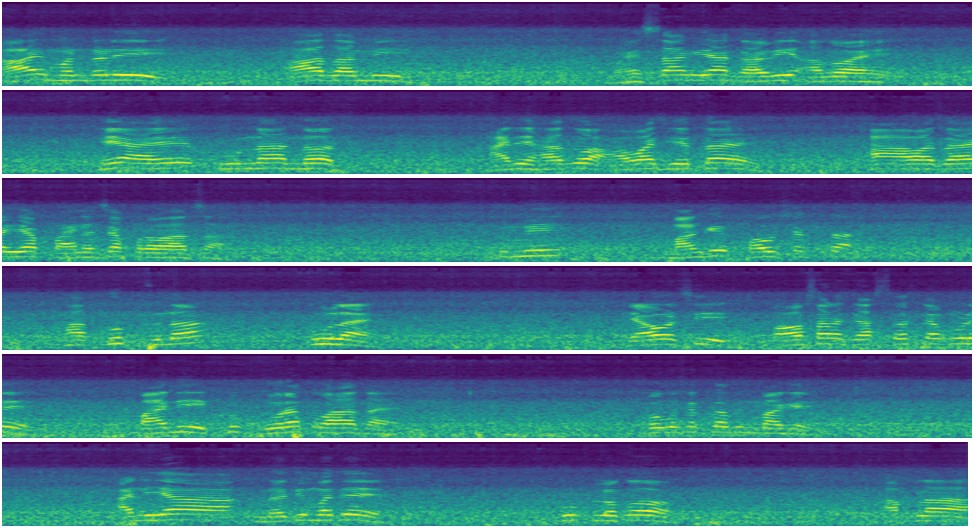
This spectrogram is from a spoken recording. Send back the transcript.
हाय मंडळी आज आम्ही म्हैसांग या गावी आलो आहे. हे आहे पूर्णा नद आणि हा जो आवाज येत आहे हा आवाज आहे या पाण्याच्या प्रवाहाचा. तुम्ही मागे पाहू शकता हा खूप जुना पूल आहे. यावर्षी पावसाळा जास्त असल्यामुळे पाणी खूप जोरात वाहत आहे. बघू शकता तुम्ही मागे. आणि या नदीमध्ये खूप लोक आपला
